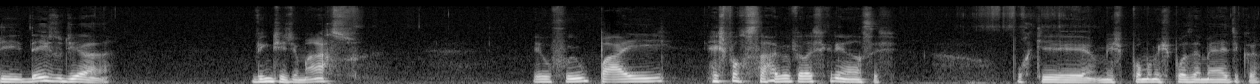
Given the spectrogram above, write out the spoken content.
E desde o dia 20 de março, eu fui o pai responsável pelas crianças porque como minha esposa é médica,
